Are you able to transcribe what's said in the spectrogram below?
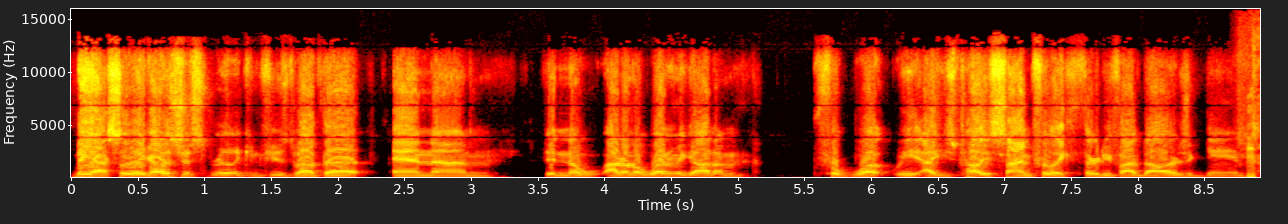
but yeah, so like I was just really confused about that, and um, didn't know. I don't know when we got him for what we. I he's probably signed for like thirty five dollars a game.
